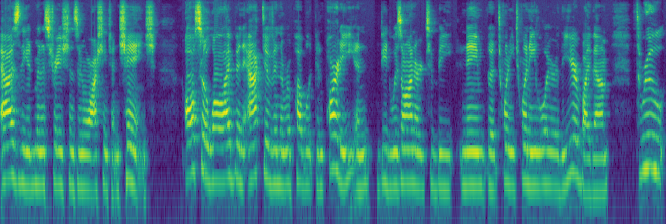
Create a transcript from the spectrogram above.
as the administrations in Washington change also, while I've been active in the Republican Party and indeed was honored to be named the 2020 Lawyer of the Year by them, through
